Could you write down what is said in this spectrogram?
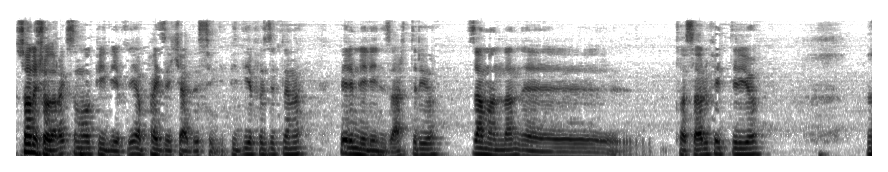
Sonuç olarak Small PDF ile yapay zeka destekli pdf özetleme verimliliğinizi arttırıyor. Zamandan e, tasarruf ettiriyor. E,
